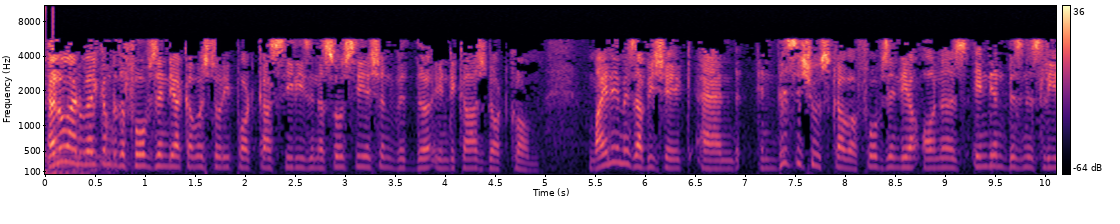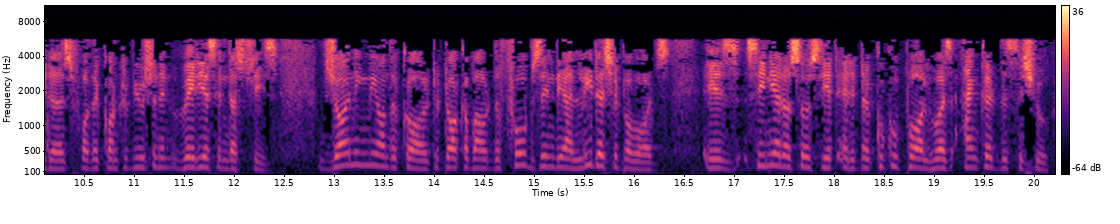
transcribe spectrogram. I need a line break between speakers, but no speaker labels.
Hello and welcome to the Forbes India Cover Story podcast series in association with the Indicast.com. My name is Abhishek and in this issue's cover, Forbes India honors Indian business leaders for their contribution in various industries. Joining me on the call to talk about the Forbes India Leadership Awards is Senior Associate Editor Cuckoo Paul who has anchored this issue.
